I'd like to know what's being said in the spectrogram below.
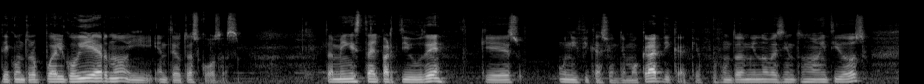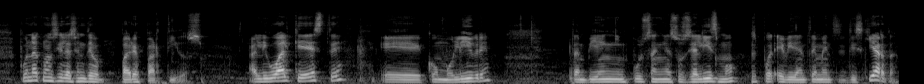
de control por el gobierno y entre otras cosas. También está el Partido UD, que es Unificación Democrática, que fue fundado en 1992, fue una conciliación de varios partidos. Al igual que este, eh, como libre, también impulsan el socialismo, pues, evidentemente de izquierda.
